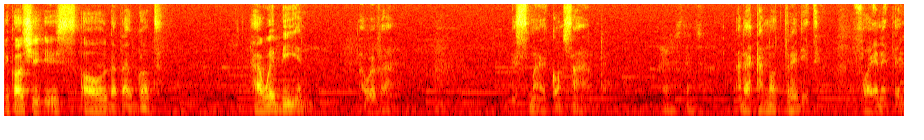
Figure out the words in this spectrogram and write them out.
Because she is all that I've got. Her well-being, however, is my concern. I understand, sir. And I cannot trade it for anything.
